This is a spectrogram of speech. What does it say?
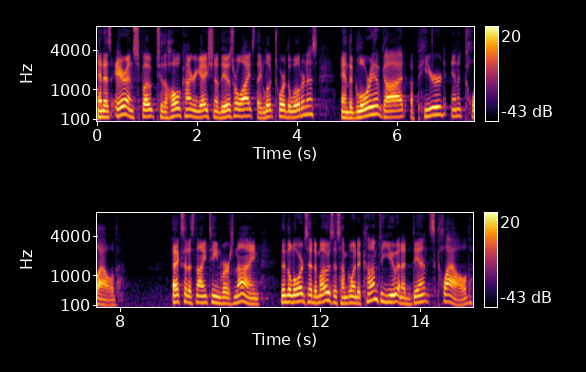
And as Aaron spoke to the whole congregation of the Israelites, they looked toward the wilderness, and the glory of God appeared in a cloud. Exodus 19, verse 9. Then the Lord said to Moses, I'm going to come to you in a dense cloud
